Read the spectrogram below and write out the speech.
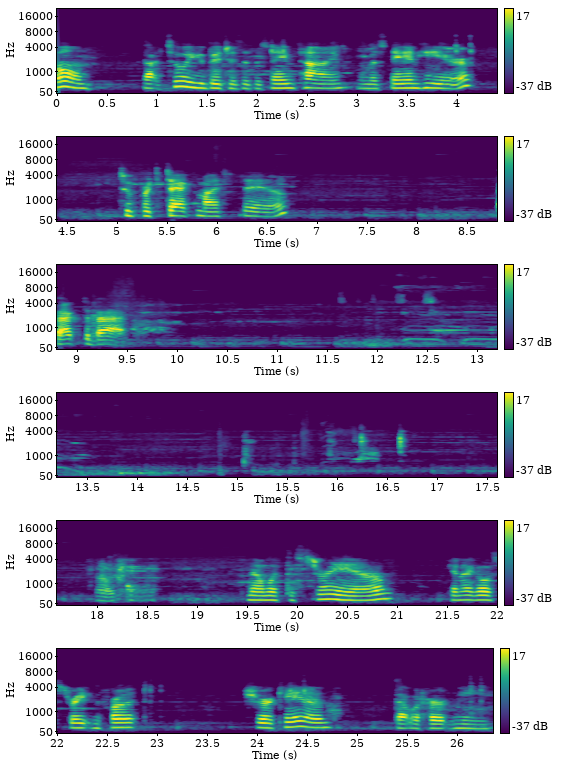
Boom. Got two of you bitches at the same time. I'm gonna stand here to protect myself. Back to back. Okay. Now with the SRAM, can I go straight in front? Sure can. That would hurt me.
